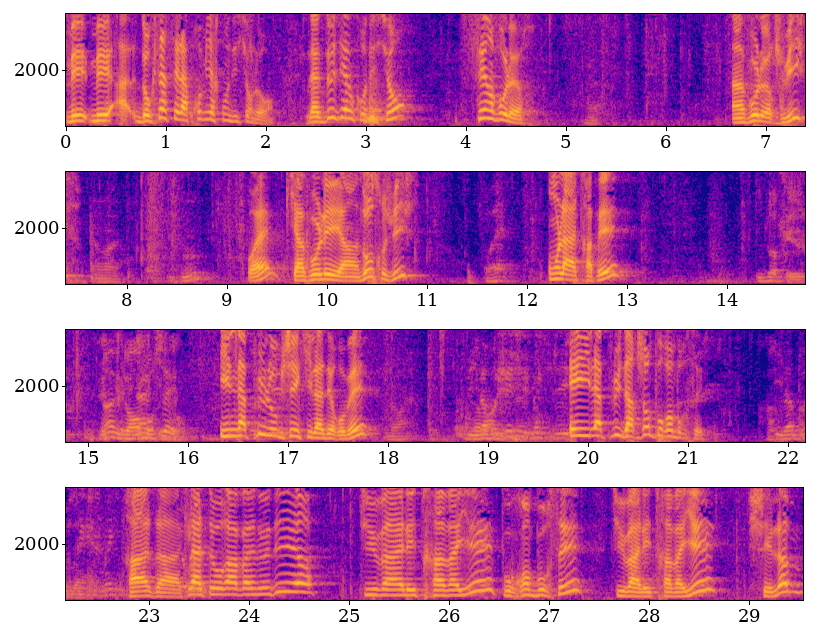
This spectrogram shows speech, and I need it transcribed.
Mais, mais, ah, donc ça, c'est la première condition, Laurent. La deuxième condition, c'est un voleur. Un voleur juif, ouais, qui a volé à un autre juif. On l'a attrapé. C'est Non, le il doit rembourser. Il n'a plus l'objet qu'il a dérobé et il n'a plus d'argent pour rembourser. Il va bosser chez le mec. Razak, la Torah va nous dire, tu vas aller travailler pour rembourser, tu vas aller travailler chez l'homme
